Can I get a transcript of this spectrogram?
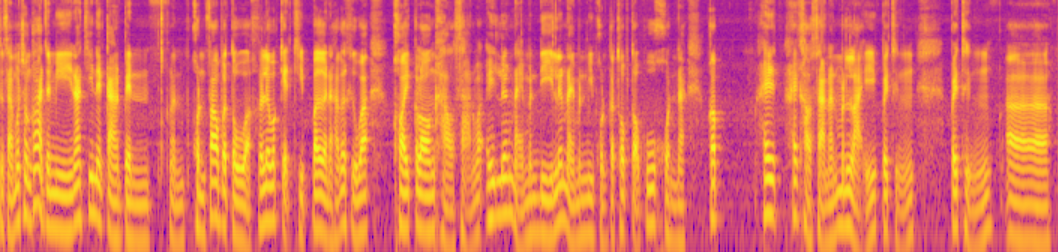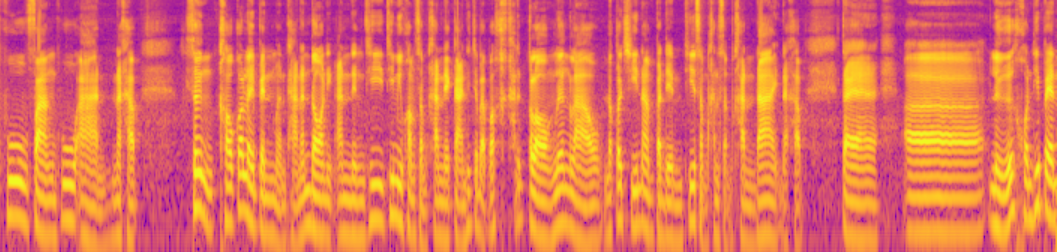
สื่อสารมวลชนก็อาจจะมีหน้าที่ในการเป็นเหมือนคนเฝ้าประตูเขาเรียกว่า gatekeeper นะครับก็คือว่าคอยกรองข่าวสารว่าเอ้เรื่องไหนมันดี เรื่องไหนมันมีผลกระทบต่อผู้คนนะก็ให้ให้ข่าวสารนั้นมันไหลไปถึงไปถึงผู้ฟังผู้อ่านนะครับ ซึ่งเขาก็เลยเป็นเหมือนฐานันดรออีกอันหนึ่งที่ที่มีความสำคัญในการที่จะแบบว่าคัดกรองเรื่องราว แล้วก็ชี้นำประเด็นที่สำคัญสำคัญได้นะครับ แต่หรือคนที่เป็น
